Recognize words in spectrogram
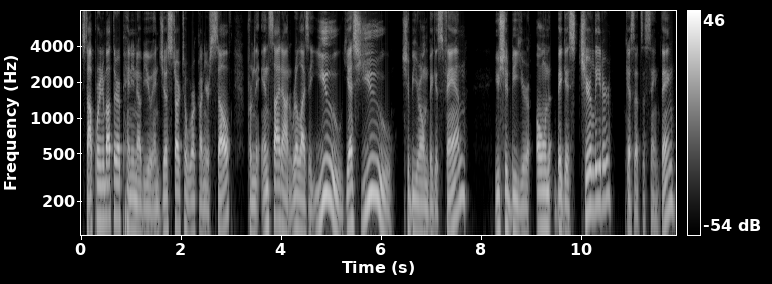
stop worrying about their opinion of you and just start to work on yourself from the inside out and realize that you yes you should be your own biggest fan. You should be your own biggest cheerleader Guess that's the same thing.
